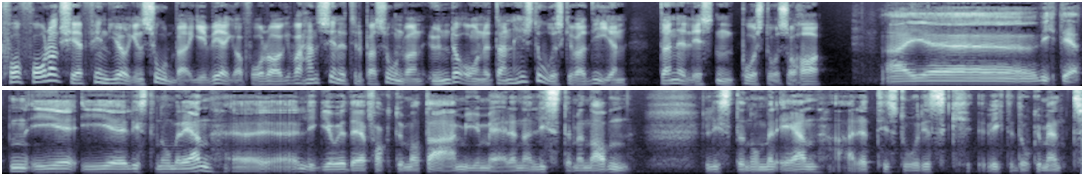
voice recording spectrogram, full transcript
For forlagssjef Finn Jørgen Solberg i Vega forlag var hensynet til personvern underordnet den historiske verdien denne listen påstås å ha. Nei, eh, viktigheten i, i, liste nummer én eh, ligger jo i det faktum at det er mye mer enn en liste med navn. Liste nummer én er et historisk viktig dokument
